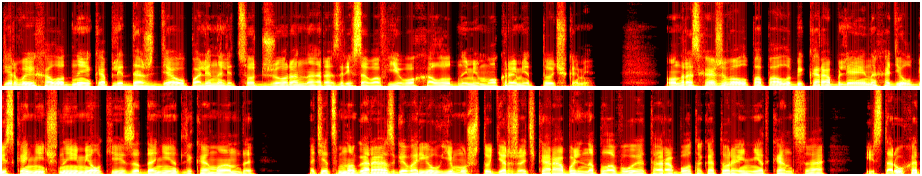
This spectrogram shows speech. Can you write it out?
Первые холодные капли дождя упали на лицо Джорана, разрисовав его холодными мокрыми точками. Он расхаживал по палубе корабля и находил бесконечные мелкие задания для команды. Отец много раз говорил ему, что держать корабль на плаву — это работа, которой нет конца, и старуха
